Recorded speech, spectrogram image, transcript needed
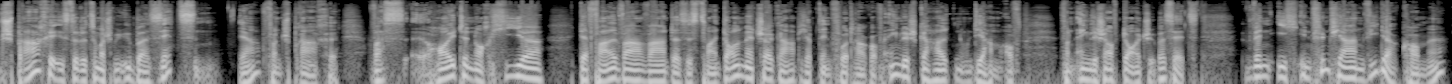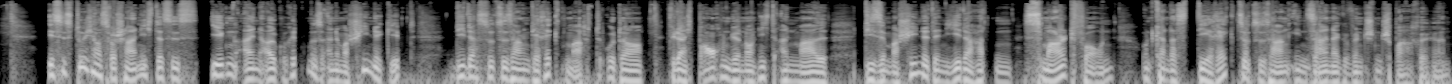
Sprache ist oder zum Beispiel Übersetzen, ja, von Sprache. Was äh, heute noch hier der Fall war, war, dass es zwei Dolmetscher gab. Ich habe den Vortrag auf Englisch gehalten und die haben auf, von Englisch auf Deutsch übersetzt. Wenn ich in fünf Jahren wiederkomme, ist es durchaus wahrscheinlich, dass es irgendein Algorithmus, eine Maschine gibt, die das sozusagen direkt macht. Oder vielleicht brauchen wir noch nicht einmal diese Maschine, denn jeder hat ein Smartphone und kann das direkt sozusagen in seiner gewünschten Sprache hören.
